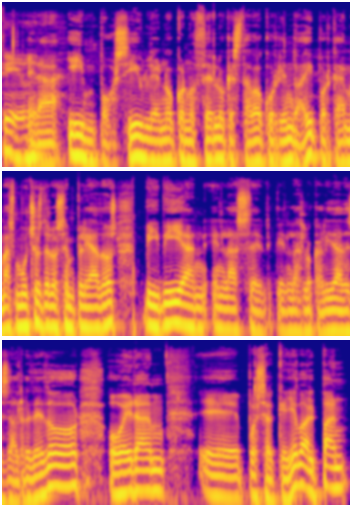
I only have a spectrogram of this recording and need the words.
Era imposible no conocer lo que estaba ocurriendo ahí, porque además muchos de los empleados vivían en las, en las localidades de alrededor o eran eh, pues el que lleva el pan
